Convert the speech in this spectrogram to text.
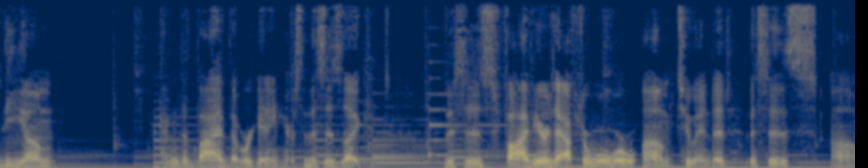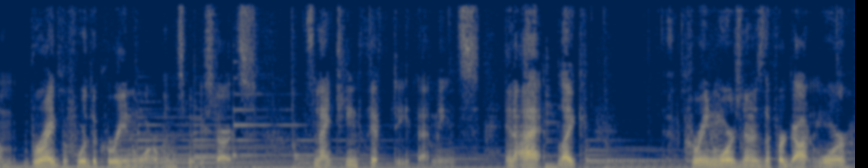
the um, kind of the vibe that we're getting here. So this is like this is five years after World War um, II ended. This is um, right before the Korean War when this movie starts. It's 1950. That means and I like Korean War is known as the Forgotten War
